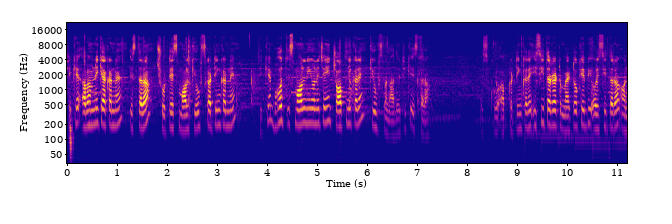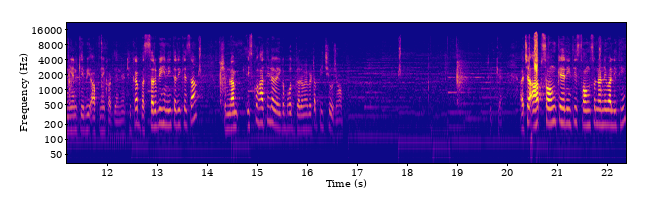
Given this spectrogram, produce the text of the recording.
ठीक है, अब हमने क्या करना है? इस तरह छोटे स्मॉल क्यूब्स कटिंग करने हैं, ठीक है? बहुत स्मॉल नहीं होने चाहिए चॉप नहीं करें क्यूब्स बना दें, ठीक है? इस तरह। इसको आप कटिंग करें। इसी तरह टोमेटो के भी और इसी तरह ऑनियन के भी आपने कर देने ठीक है? बसर भी इन्हीं तरीके से। शिमला इसको हाथ नहीं लगाइएगा, बहुत गर्म है बेटा, पीछे हो जाओ आप। ठीक है। अच्छा आप सॉन्ग कह रही थी सॉन्ग सुनाने वाली थी?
